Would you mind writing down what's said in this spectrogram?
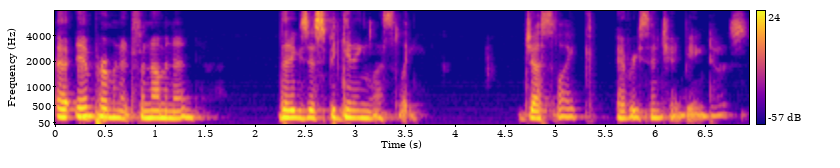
an impermanent phenomenon, that exists beginninglessly, just like every sentient being does.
